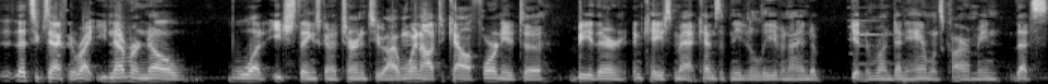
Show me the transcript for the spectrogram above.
that's exactly right you never know what each thing's going to turn into i went out to california to be there in case matt kenseth needed to leave and i end up getting to run denny hamlin's car i mean that's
